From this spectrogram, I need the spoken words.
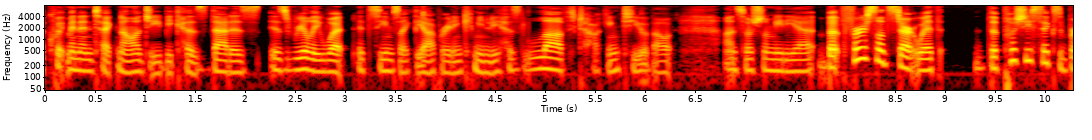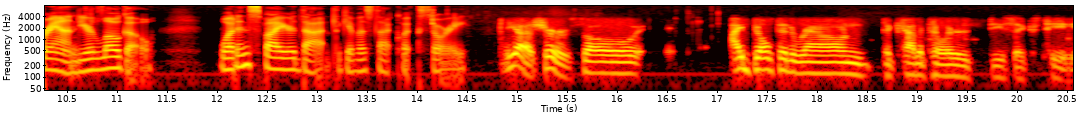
equipment and technology because that is is really what it seems like the operating community has loved talking to you about on social media. But first, let's start with the Pushy Six brand, your logo. What inspired that? Give us that quick story. yeah sure so i built it around the caterpillar d6t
